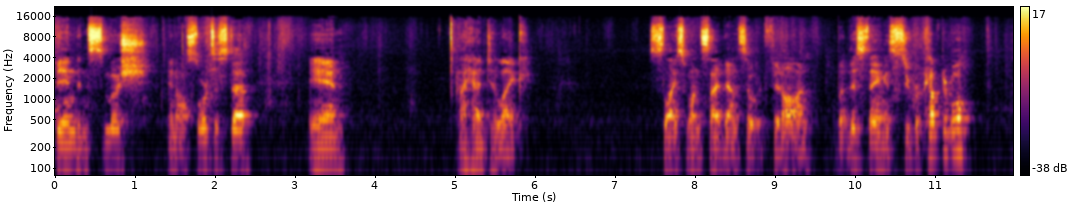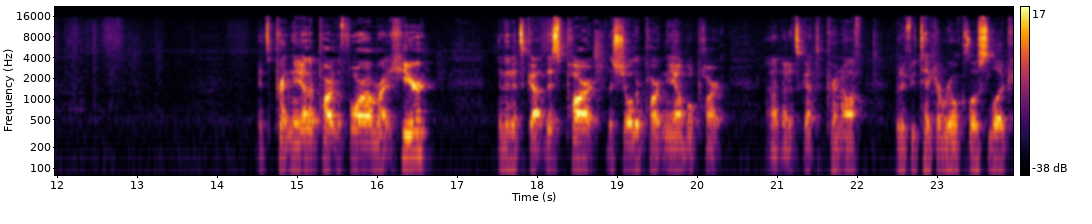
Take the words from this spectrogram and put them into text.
bend and smush and all sorts of stuff. And I had to like slice one side down so it would fit on. But this thing is super comfortable. It's printing the other part of the forearm right here and then it's got this part, the shoulder part, and the elbow part uh, that it's got to print off. But if you take a real close look,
